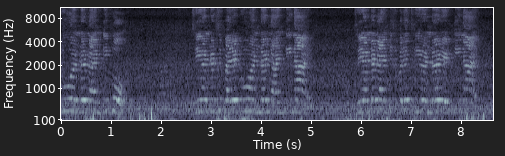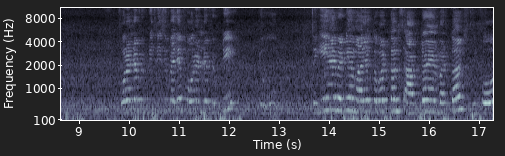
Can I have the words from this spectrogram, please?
Two hundred ninety four hundred से पहले two hundred ninety nine three hundred ninety से पहले three hundred eighty nine four hundred fifty three से पहले फोर हंड्रेड फिफ्टी टू तो ये है बेटे हमारे comes after and comes before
